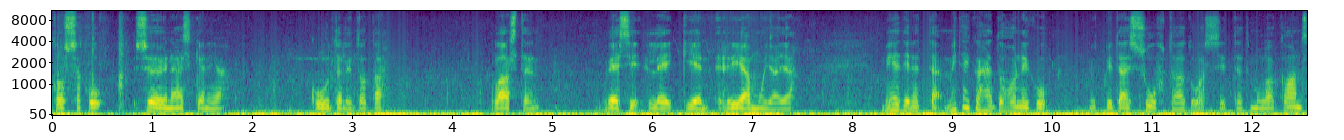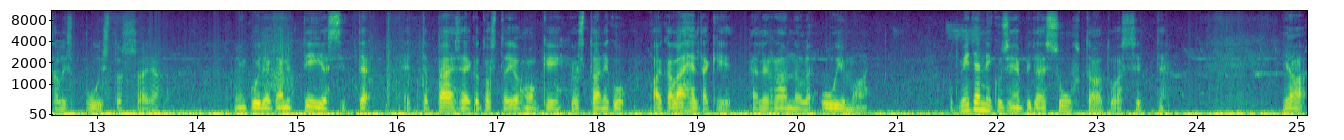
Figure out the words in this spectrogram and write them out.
Tossa kun söin äsken ja kuuntelin tota lasten vesileikkien riemuja ja mietin, että mitenköhän tuohon niinku nyt pitäisi suhtautua sitten, että mulla on kansallispuistossa ja en kuitenkaan nyt tiedä sitten, että pääseekö tuosta johonkin jostain niinku aika läheltäkin näille rannoille uimaan. Että miten niinku siihen pitäisi suhtautua sitten. Ja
